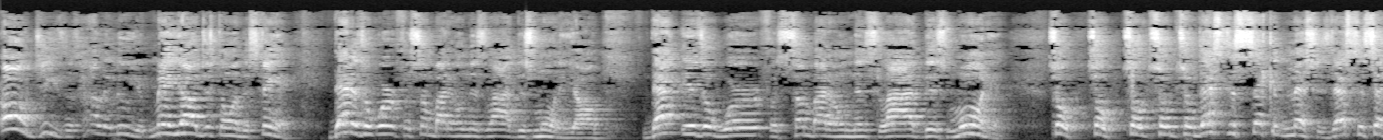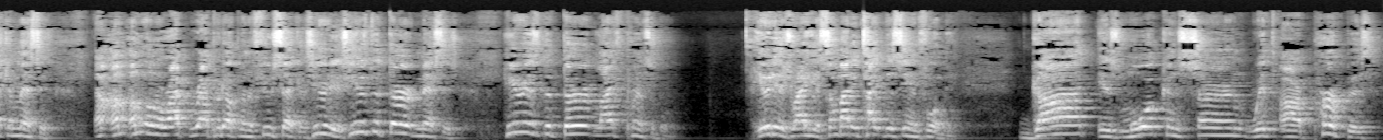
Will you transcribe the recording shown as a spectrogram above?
Oh, Jesus. Hallelujah. Man, y'all just don't understand. That is a word for somebody on this live this morning, y'all. That is a word for somebody on this live this morning. So, so, so, so, so that's the second message. That's the second message. I'm, I'm going to wrap, wrap it up in a few seconds. Here it is. Here's the third message. Here is the third life principle. Here it is right here. Somebody type this in for me. God is more concerned with our purpose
